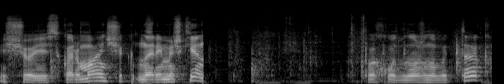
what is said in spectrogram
еще есть карманчик. На ремешке походу должно быть так.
